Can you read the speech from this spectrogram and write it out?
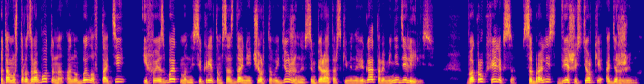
потому что разработано оно было в Тати, и ФСБэтмены секретом создания чертовой дюжины с императорскими навигаторами не делились. Вокруг Феликса собрались две шестерки одержимых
